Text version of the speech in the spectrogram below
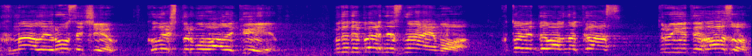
гнали русичів, коли штурмували Київ. Ми дотепер не знаємо, хто віддавав наказ труїти газом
